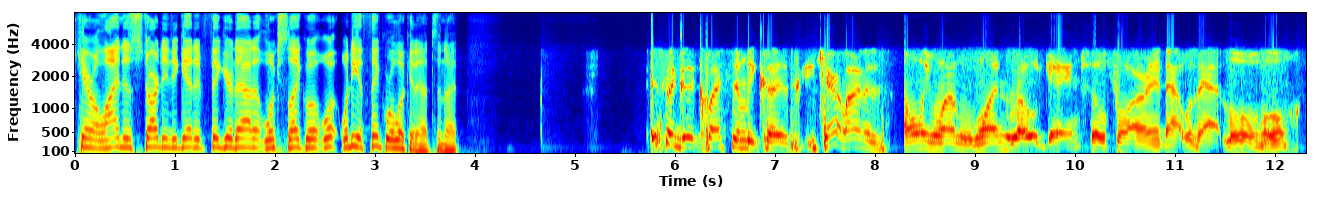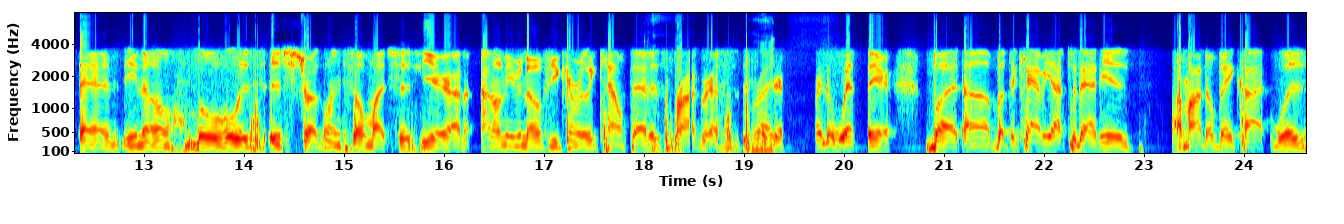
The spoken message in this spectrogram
Carolina's starting to get it figured out. It looks like. What, what, what do you think we're looking at tonight? It's a good question because Carolina's only won one road game so far, and that was at Louisville. And you know, Louisville is is struggling so much this year. I don't, I don't even know if you can really count that as progress. Right. They're going to win there, but uh, but the caveat to that is Armando Bacot was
